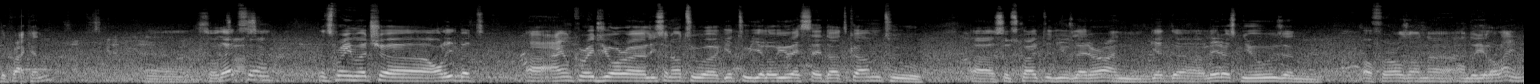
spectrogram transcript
the Kraken. Uh, so That's that's awesome. uh, that's pretty much uh, all it. But uh, I encourage your uh, listener to uh, get to iellousa.com to uh, subscribe to the newsletter and get the latest news and offers on uh, on the IELLO Line.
